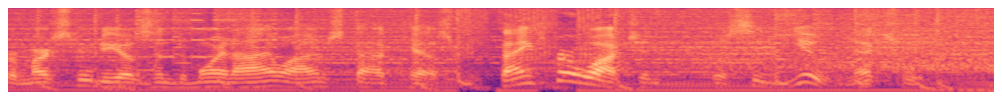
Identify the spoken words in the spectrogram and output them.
From our studios in Des Moines, Iowa, I'm Scott Casber. Thanks for watching. We'll see you next week.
